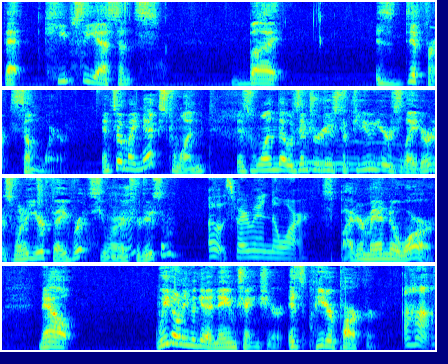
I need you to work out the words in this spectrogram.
that keeps the essence, but is different somewhere? And so my next one is one that was introduced a few years later, and it's one of your favorites. You want to introduce him? Oh, Spider-Man Noir. Spider Man Noir. Now, we don't even get a name change here. It's Peter Parker. Uh huh.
